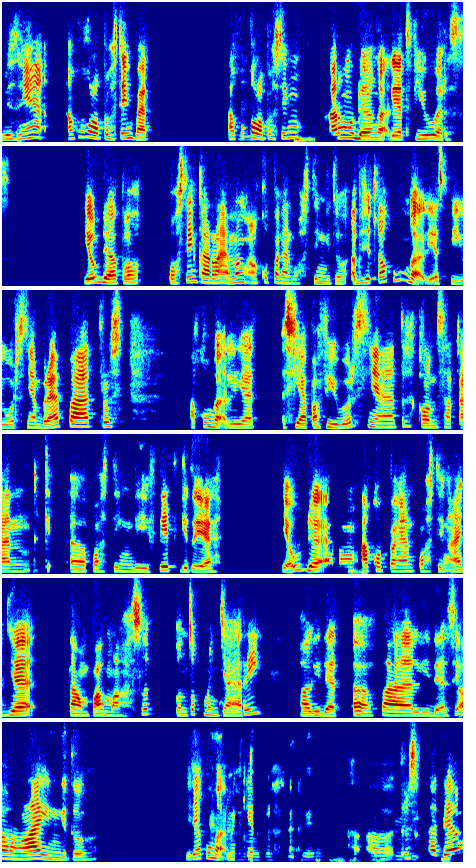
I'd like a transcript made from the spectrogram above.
biasanya aku kalau posting pet aku Hmm. kalau posting sekarang udah nggak lihat viewers. Ya udah po- posting karena emang aku pengen posting gitu. Abis itu aku nggak lihat viewersnya berapa terus aku nggak lihat siapa viewersnya terus kalau misalkan eh, posting di feed gitu ya ya udah emang aku pengen posting aja tanpa maksud untuk mencari validat eh, validasi orang lain gitu. Jadi aku nggak udah- mikir gitu ya. Eh, terus kadang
